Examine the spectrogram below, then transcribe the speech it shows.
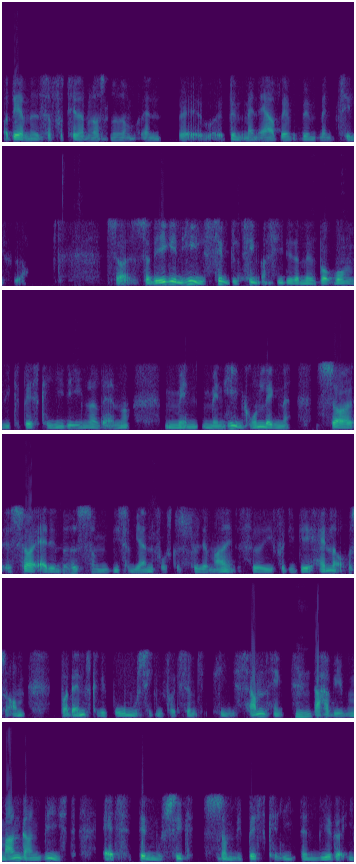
og dermed så fortæller man også noget om, hvordan, øh, hvem man er, hvem, hvem man tilhører. Så, så det er ikke en helt simpel ting at sige det der med, hvor, hvorfor vi bedst kan lide det ene eller det andet. Men, men helt grundlæggende, så, så er det noget, som vi som hjerneforskere selvfølgelig er meget interesseret i, fordi det handler også om, hvordan skal vi bruge musikken for eksempel i klinisk sammenhæng. Mm. Der har vi mange gange vist, at den musik, som vi bedst kan lide, den virker i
